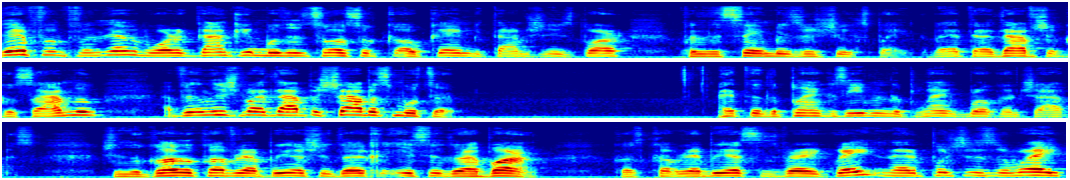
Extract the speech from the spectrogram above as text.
therefore, from the other water, Gankim with it's also okay, Mitam Shini's bar, for the same reason she explained. After the plank is even the plank broke on Shabbos. Drabaran. Because covered Abriya is very great, and that it pushes away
